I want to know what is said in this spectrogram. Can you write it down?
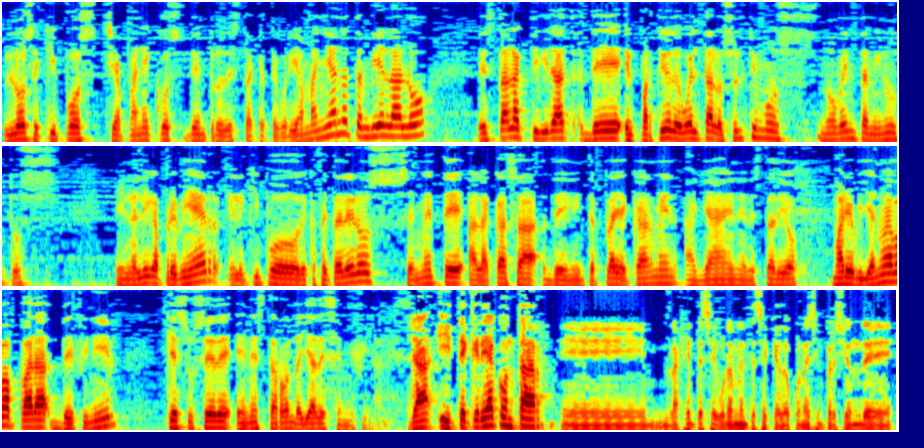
los equipos chiapanecos dentro de esta categoría. Mañana también, Lalo, está la actividad del partido de vuelta los últimos 90 minutos. En la Liga Premier, el equipo de cafetaleros se mete a la casa del Interplaya Carmen, allá en el estadio Mario Villanueva, para definir qué sucede en esta ronda ya de semifinales. Ya, y te quería contar, eh, la gente seguramente se quedó con esa impresión de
